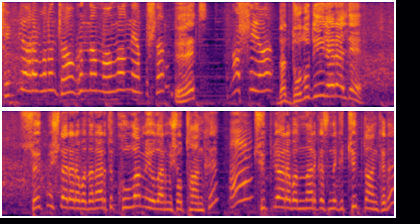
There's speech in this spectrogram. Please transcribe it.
Tüplü arabanın tankından mangal mı yapmışlar? Evet. Nasıl ya? Da dolu değil herhalde. Sökmüşler arabadan artık kullanmıyorlarmış o tankı. E? Tüplü arabanın arkasındaki tüp tankını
